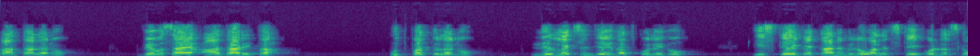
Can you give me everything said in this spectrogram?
ప్రాంతాలను వ్యవసాయ ఆధారిత ఉత్పత్తులను నిర్లక్ష్యం చేయదలుచుకోలేదు. ఈ స్టేట్ ఎకానమీలో వాళ్ళ స్టేక్ హోల్డర్స్గా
